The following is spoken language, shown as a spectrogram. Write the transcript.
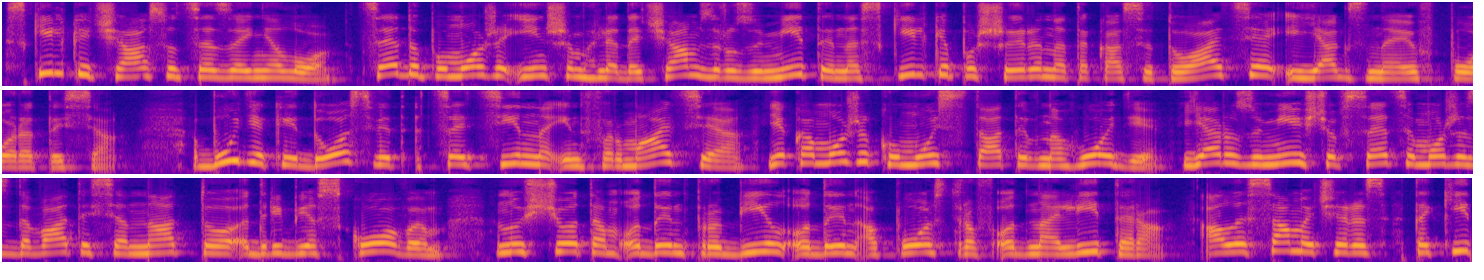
скільки часу це зайняло. Це допоможе іншим глядачам зрозуміти, наскільки поширена така ситуація і як з нею впоратися. Будь-який досвід це цінна інформація, яка може комусь стати в нагоді. Я розумію, що все це може здаватися надто дріб'язковим. Ну що там один пробіл, один апостроф, одна літера. Але саме через такі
